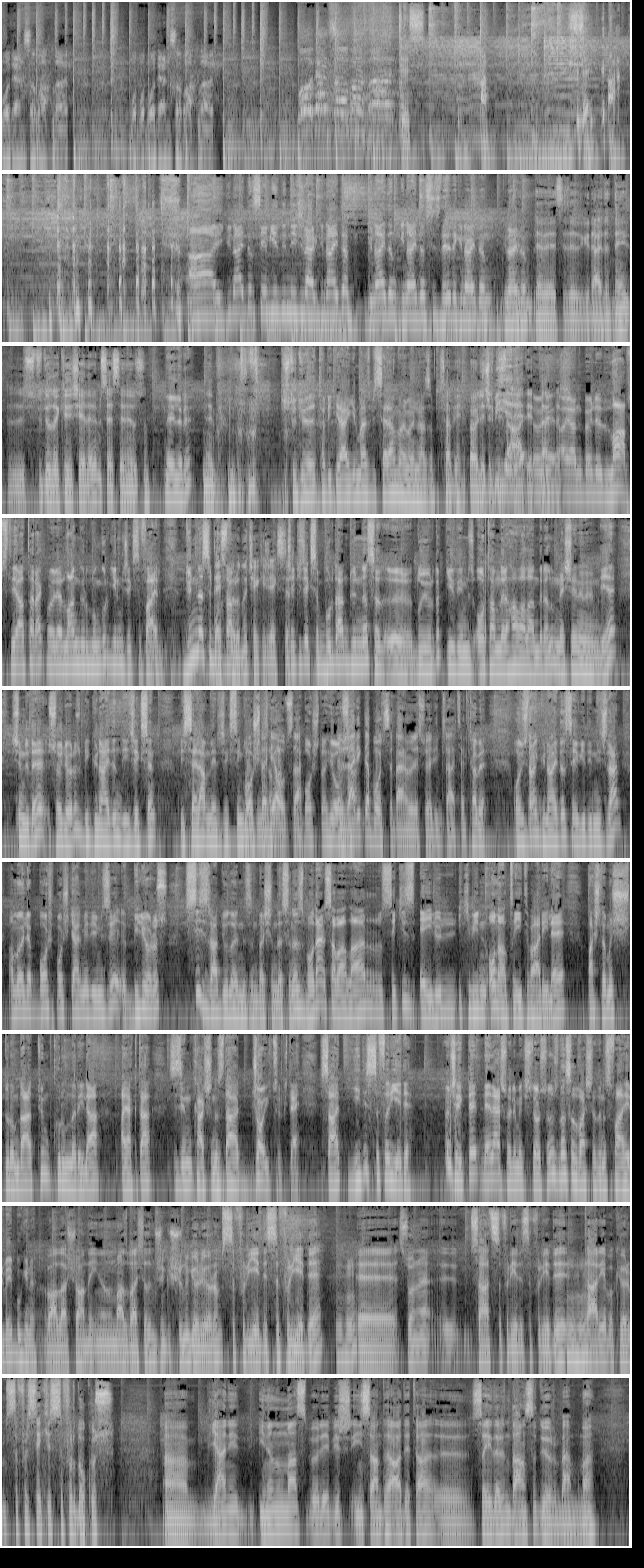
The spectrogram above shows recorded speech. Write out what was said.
Modern Sabahlar Modern Sabahlar Modern Sabahlar Ses. Ah. Se. Ah. Ay günaydın sevgili dinleyiciler günaydın. Günaydın günaydın sizlere de günaydın. Günaydın. Evet size de günaydın. Ne e, stüdyodaki şeylere mi sesleniyorsun? Neyleri? Ne Stüdyoya tabii girer girmez bir selam vermen lazım. tabii öyledir Hiçbir bizde yere adettendir. öyle yani böyle laps diye atarak böyle langır lungur girmeyeceksin Fahir. Dün nasıl buradan Desturunu çekeceksin. çekeceksin buradan dün nasıl e, duyurduk girdiğimiz ortamları havalandıralım neşelenelim diye. Şimdi de söylüyoruz bir günaydın diyeceksin bir selam vereceksin. Boş dahi zaman. olsa. Boş dahi olsa. Özellikle boşsa ben öyle söyleyeyim zaten. Tabii. O yüzden günaydın sevgili dinleyiciler. Ama öyle boş boş gelmediğimizi biliyoruz. Siz radyolarınızın başındasınız. Modern Sabahlar 8 Eylül 2016 itibariyle başlamış durumda. Tüm kurumlarıyla ayakta sizin karşınızda Joy Türk'te. Saat 7.07. Öncelikle neler söylemek istiyorsunuz? Nasıl başladınız Fahir Bey bugüne? Vallahi şu anda inanılmaz başladım çünkü şunu görüyorum 0707 ee, sonra e, saat 0707 tarihe bakıyorum 0809 Aa, yani inanılmaz böyle bir insanda adeta e, sayıların dansı diyorum ben buna.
